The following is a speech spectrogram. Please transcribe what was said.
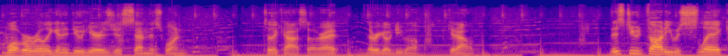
what we're really going to do here is just send this one to the Casa, right? There we go, Deebo. Get out. This dude thought he was slick,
